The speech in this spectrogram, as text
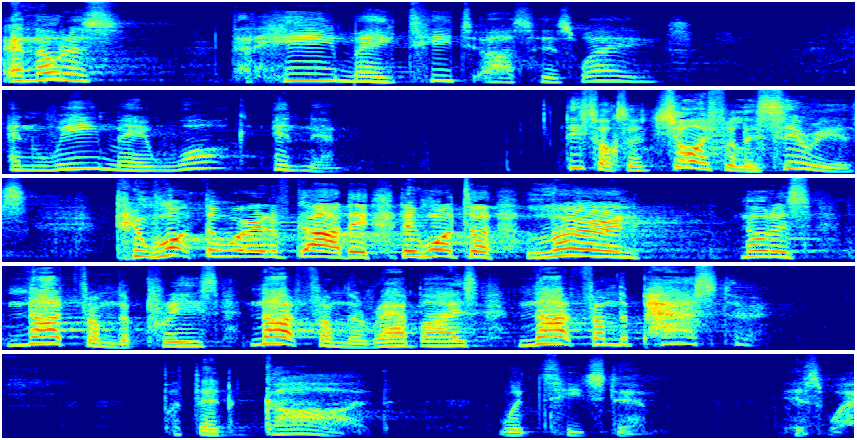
And notice that he may teach us his ways and we may walk in them. These folks are joyfully serious. They want the word of God. They, they want to learn, notice, not from the priest, not from the rabbis, not from the pastor, but that God would teach them his ways.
